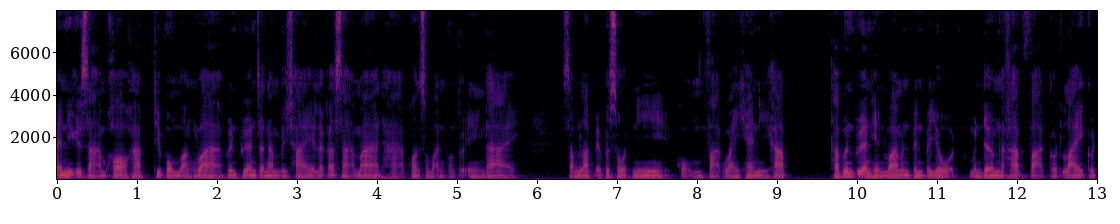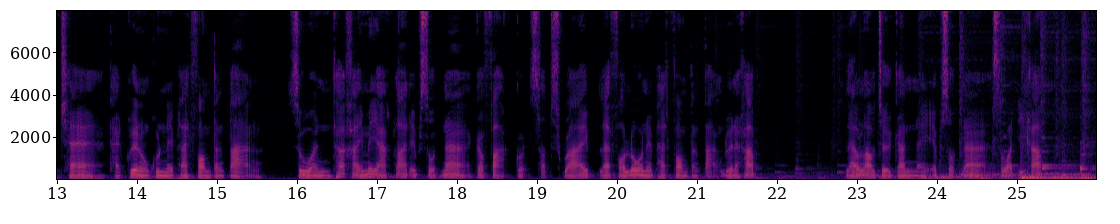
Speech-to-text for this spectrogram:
และนี่คือ 3 ข้อครับ ที่ผมหวังว่าเพื่อนๆจะนำไปใช้แล้วก็สามารถหาพรสวรรค์ของตัวเองได้สำหรับ episode นี้ผมฝากไว้แค่นี้ครับ ถ้าเพื่อนๆเห็นว่ามันเป็นประโยชน์เหมือนเดิมนะครับ ฝากกดไลค์กดแชร์แท็กเพื่อนของคุณในแพลตฟอร์มต่างๆ ส่วนถ้าใครไม่อยากพลาด episode หน้าก็ฝากกด subscribe และ follow ในแพลตฟอร์มต่างๆ ด้วยนะครับ แล้วเราเจอกันใน episode หน้า สวัสดีครับ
